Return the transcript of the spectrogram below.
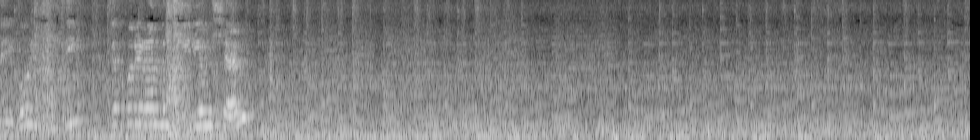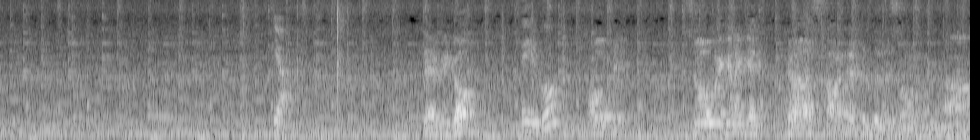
There you go. You can see. Just put it on the medium shell. There we go. There you go. Okay. So we're gonna get uh, started with the risotto now.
